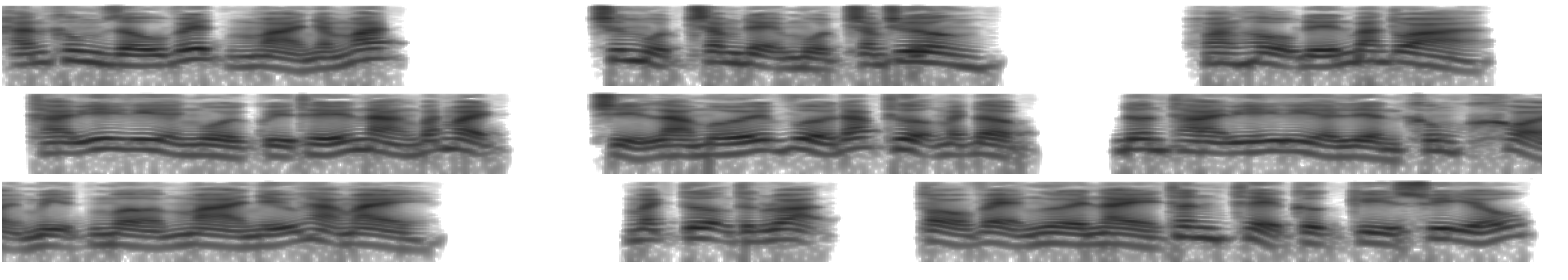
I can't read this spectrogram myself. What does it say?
hắn không giấu vết mà nhắm mắt. chương 100 đệ 100 chương. Hoàng hậu đến ban tòa, thái y y ngồi quỳ thế nàng bắt mạch, chỉ là mới vừa đáp thượng mạch đập, đơn thái y y liền không khỏi mịt mờ mà nhíu hạ mày. Mạch tượng thực loạn, tỏ vẻ người này thân thể cực kỳ suy yếu,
